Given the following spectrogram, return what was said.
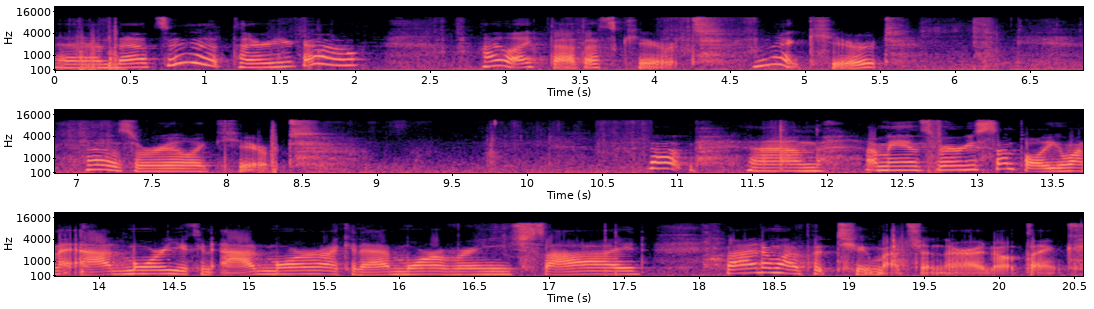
And that's it. There you go. I like that. That's cute. Isn't that cute? That is really cute. Yep, and I mean, it's very simple. You want to add more, you can add more. I could add more over each side, but I don't want to put too much in there, I don't think.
